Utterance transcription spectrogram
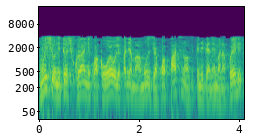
mwisho nitoe shukurani kwako wewe ulifanya maamuzi ya kuwa patna wa vipindi vya neema na kweli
